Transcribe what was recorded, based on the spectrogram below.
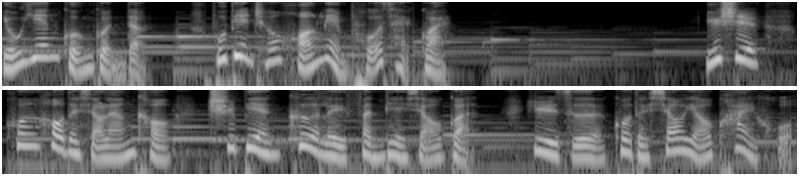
油烟滚滚的，不变成黄脸婆才怪。”于是，婚后的小两口吃遍各类饭店小馆，日子过得逍遥快活。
